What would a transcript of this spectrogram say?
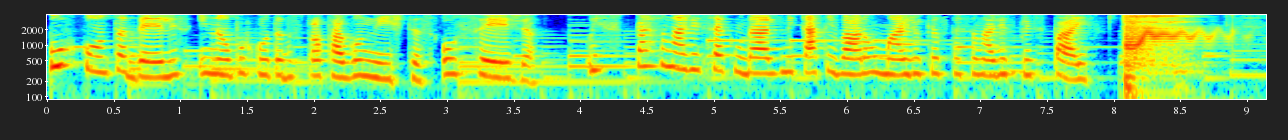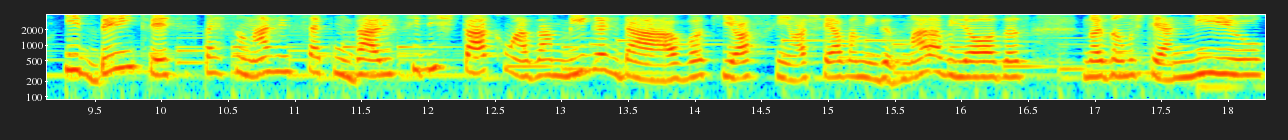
por conta deles e não por conta dos protagonistas. Ou seja, os personagens secundários me cativaram mais do que os personagens principais. E dentre esses personagens secundários se destacam as amigas da Ava, que assim, eu achei as amigas maravilhosas. Nós vamos ter a Neil,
